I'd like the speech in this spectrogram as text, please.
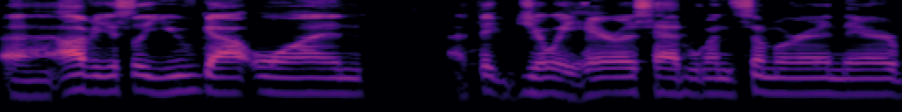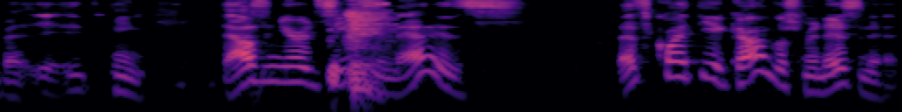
Uh, obviously, you've got one. I think Joey Harris had one somewhere in there, but it, I mean, thousand yard season that is that's quite the accomplishment, isn't it?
